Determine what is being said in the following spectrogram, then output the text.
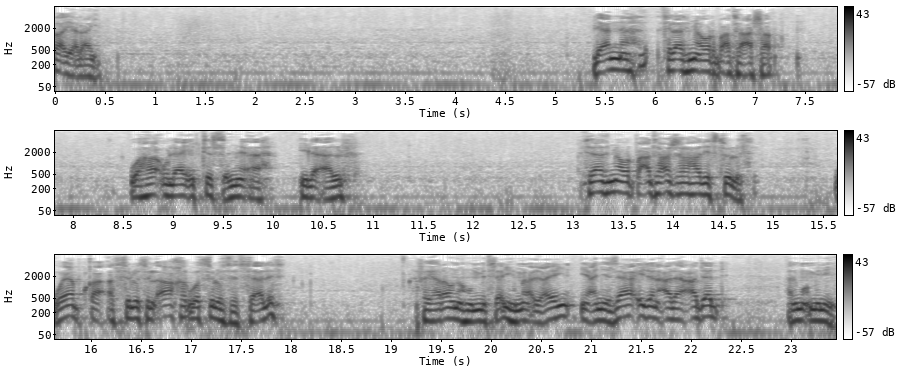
رأي العين. لأنه ثلاثمائة وأربعة عشر وهؤلاء التسعمائة إلى ألف. ثلاثمائة وأربعة عشر هذه الثلث ويبقى الثلث الآخر والثلث الثالث فيرونهم مثليهم العين يعني زائدا على عدد المؤمنين.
